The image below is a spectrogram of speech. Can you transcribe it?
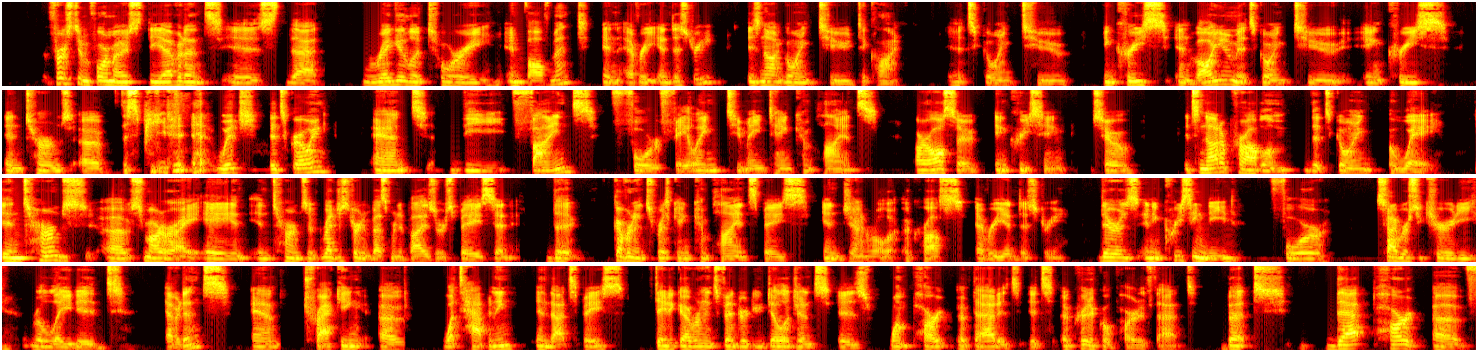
First and foremost the evidence is that regulatory involvement in every industry is not going to decline. It's going to increase in volume. It's going to increase in terms of the speed at which it's growing and the fines for failing to maintain compliance are also increasing. So it's not a problem that's going away. In terms of SmartRIA, in, in terms of registered investment advisor space and the governance, risk, and compliance space in general across every industry, there is an increasing need for cybersecurity related evidence and tracking of what's happening in that space data governance, vendor due diligence is one part of that. It's it's a critical part of that. But that part of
